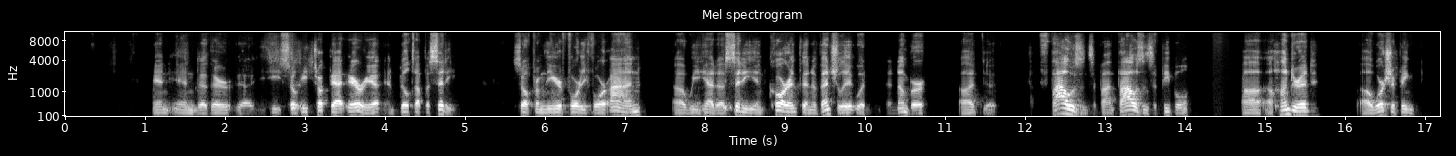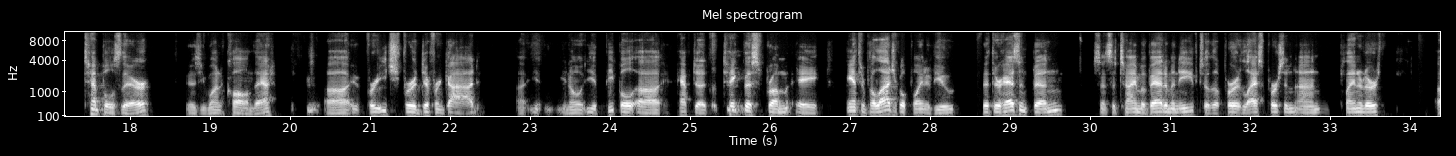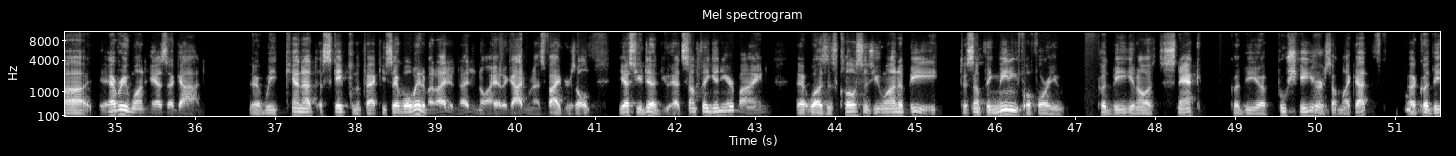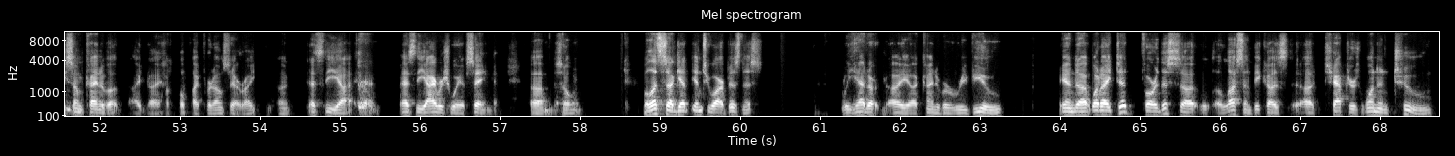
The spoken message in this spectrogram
and and uh, there uh, he so he took that area and built up a city. So from the year 44 on, uh, we had a city in Corinth, and eventually it would number uh, thousands upon thousands of people, uh, a hundred uh, worshiping temples there, as you want to call them that, for each for a different god. You, you, know, you, people have to take this from a anthropological point of view that there hasn't been since the time of Adam and Eve to the per- last person on planet Earth. Uh, everyone has a God. That we cannot escape from the fact. You say, "Well, wait a minute. I didn't. I didn't know I had a God when I was five years old." Yes, you did. You had something in your mind that was as close as you want to be to something meaningful for you. Could be, you know, a snack. Could be a pushki or something like that. Uh, could be some kind of a. I, I hope I pronounced that right. Uh, that's the uh, that's the Irish way of saying it. Um, so well, let's uh, get into our business. We had a, a, a kind of a review. And uh, what I did for this uh, lesson, because uh, chapters one and two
